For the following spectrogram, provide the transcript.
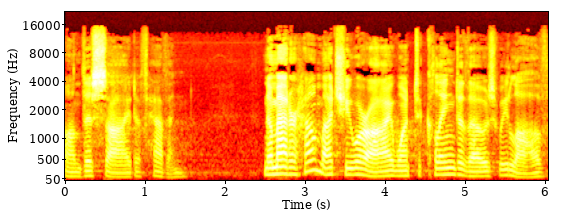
on this side of heaven. No matter how much you or I want to cling to those we love,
